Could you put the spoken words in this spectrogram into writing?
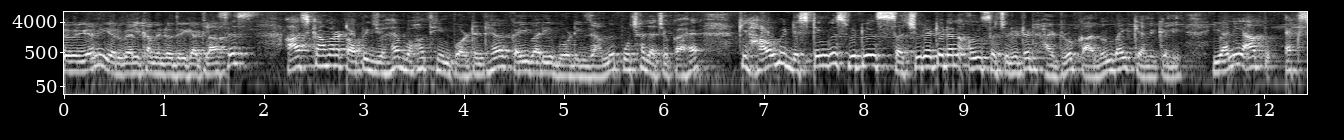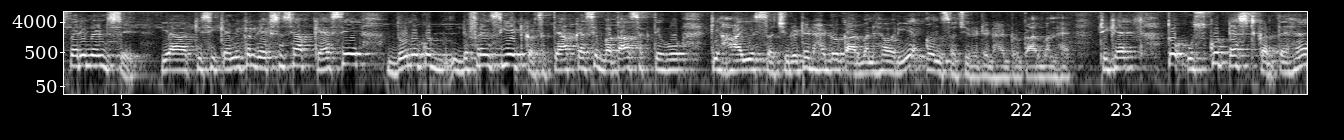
everyone your welcome in Rudrika classes आज का हमारा टॉपिक जो है बहुत ही इंपॉर्टेंट है और कई बार ये बोर्ड एग्ज़ाम में पूछा जा चुका है कि how we distinguish between saturated and unsaturated hydrocarbon by chemically यानी आप एक्सपेरिमेंट से या किसी केमिकल रिएक्शन से आप कैसे दोनों को डिफ्रेंशिएट कर सकते हैं? आप कैसे बता सकते हो कि हाँ ये सचुरेटेड हाइड्रोकार्बन है और ये अनसैचुरेटेड हाइड्रोकार्बन है? ठीक है? तो उसको टेस्ट करते हैं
